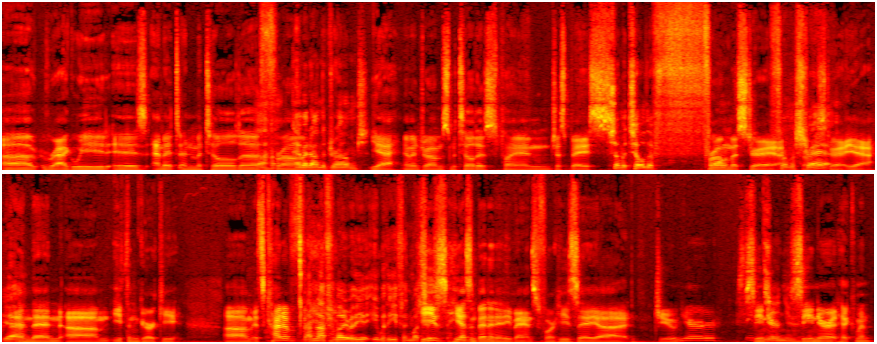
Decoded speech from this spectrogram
Uh, Ragweed is Emmett and Matilda Uh-huh. from Emmett on the drums. Yeah, Emmett drums. Matilda's playing just bass So Matilda f- from Australia. From Australia. yeah. Yeah. And then um, Ethan Gerke. Um, it's kind of I'm not familiar with E- with Ethan. What's he's his? he hasn't been in any bands before. He's a uh, junior, senior, Senior. senior at Hickman.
